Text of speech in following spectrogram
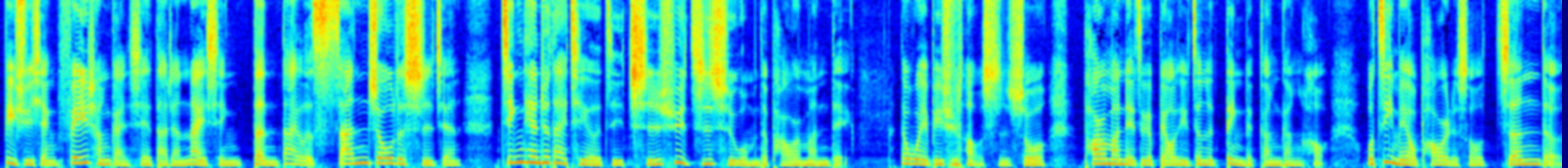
必须先非常感谢大家耐心等待了三周的时间，今天就戴起耳机持续支持我们的 Power Monday。那我也必须老实说，Power Monday 这个标题真的定的刚刚好。我自己没有 power 的时候，真的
